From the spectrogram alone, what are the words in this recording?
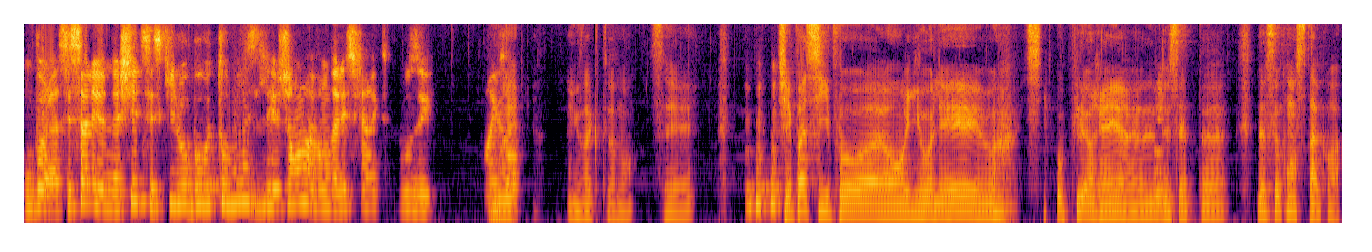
Donc voilà, c'est ça les nashids, c'est ce qui lobotomise les gens avant d'aller se faire exploser, par Ouais, exemple. exactement. C'est. Je sais pas s'il faut euh, en rigoler ou s'il faut pleurer euh, de, cette, euh, de ce constat, quoi.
